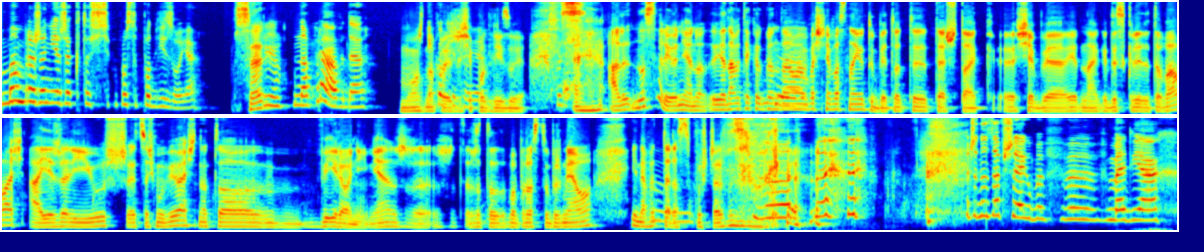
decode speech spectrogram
Mam wrażenie, że ktoś się po prostu podlizuje. Serio? Naprawdę. Można powiedzieć, że się podlizuje. E, Ale no serio, nie, no, ja nawet jak oglądałem Nie. właśnie was na YouTubie, to ty też tak e, siebie jednak dyskredytowałaś, a jeżeli już coś mówiłaś, no to w ironii, nie? Że, że, to- że to po prostu brzmiało i nawet teraz Mm. spuszczasz wzrok. No, znaczy no zawsze jakby w, w mediach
